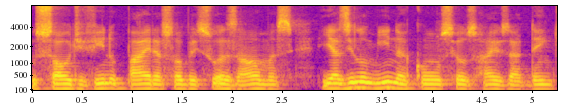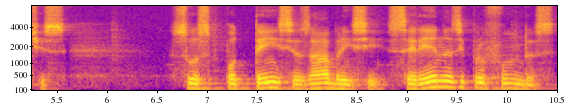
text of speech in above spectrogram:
O sol divino paira sobre suas almas e as ilumina com os seus raios ardentes. Suas potências abrem-se, serenas e profundas,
